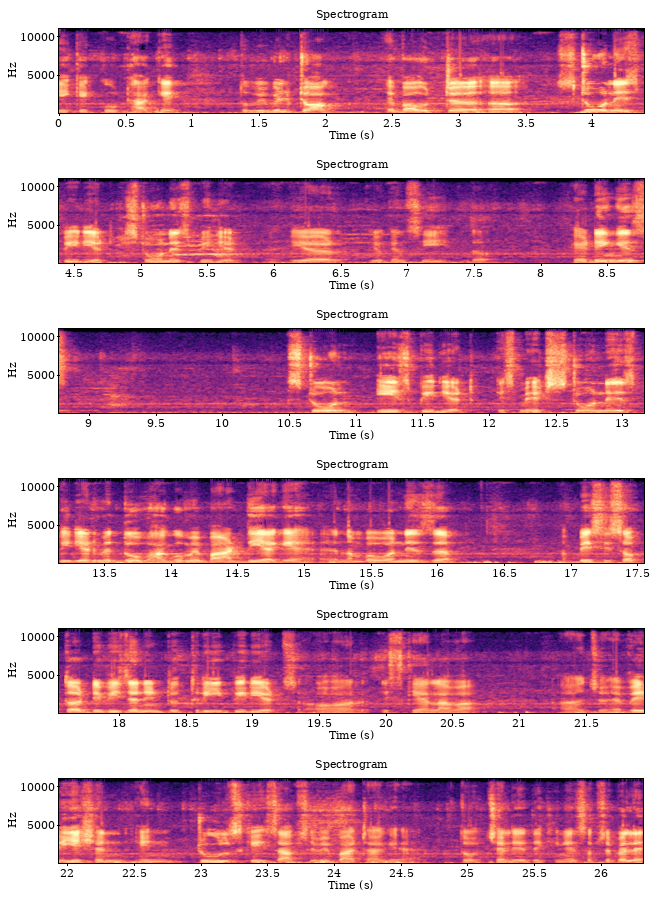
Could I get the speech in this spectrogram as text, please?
एक एक को उठा के। तो we will talk about stone age period stone age period here you can see the heading is stone age period इसमें स्टोन एज पीरियड में दो भागों में बांट दिया गया है. Number one is basis of the division into three periods और इसके अलावा uh, जो है वेरिएशन इन टूल्स के हिसाब से भी बांटा गया है. तो चलिए देखेंगे. सबसे पहले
